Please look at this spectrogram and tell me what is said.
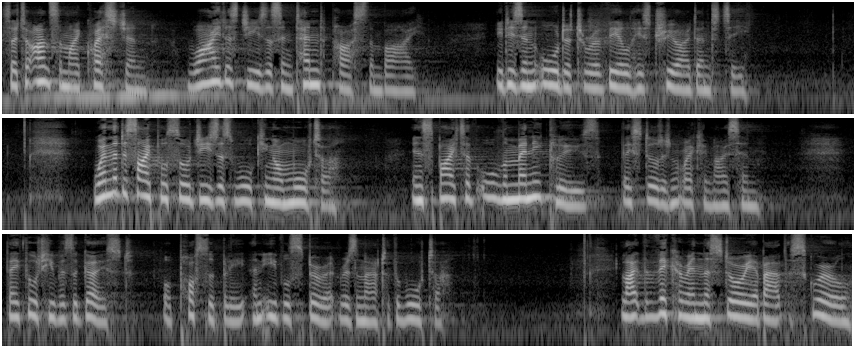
So, to answer my question, why does Jesus intend to pass them by? It is in order to reveal his true identity. When the disciples saw Jesus walking on water, in spite of all the many clues, they still didn't recognize him. They thought he was a ghost or possibly an evil spirit risen out of the water. Like the vicar in the story about the squirrel,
